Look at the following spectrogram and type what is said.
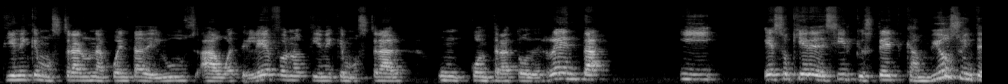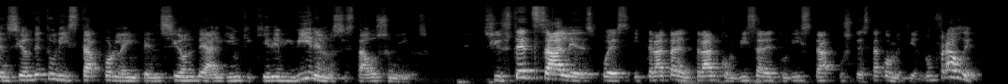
Tiene que mostrar una cuenta de luz, agua, teléfono, tiene que mostrar un contrato de renta y eso quiere decir que usted cambió su intención de turista por la intención de alguien que quiere vivir en los Estados Unidos. Si usted sale después y trata de entrar con visa de turista, usted está cometiendo un fraude,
